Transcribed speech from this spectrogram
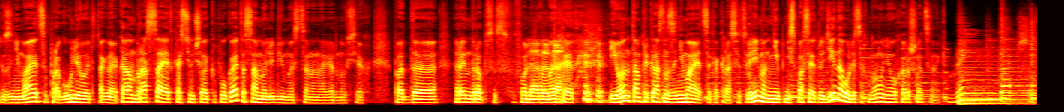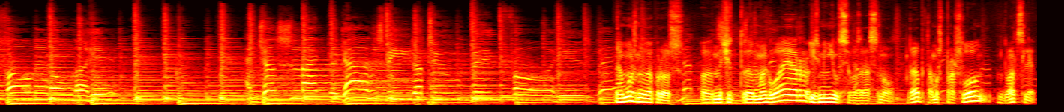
занимается, прогуливает и так далее. Когда он бросает костюм Человека-паука, это самая любимая сцена, наверное, у всех, под uh, Raindrops is Falling my head. И он там прекрасно занимается как раз в это время, он не, не спасает людей на улицах, но у него хорошие оценки. Raindrops А можно вопрос? Э, значит, э, Магуайр изменился возрастно, да, потому что прошло 20 лет.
